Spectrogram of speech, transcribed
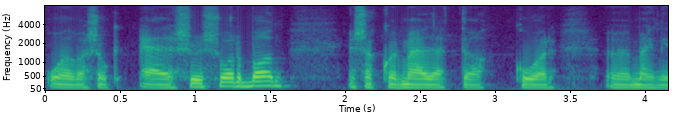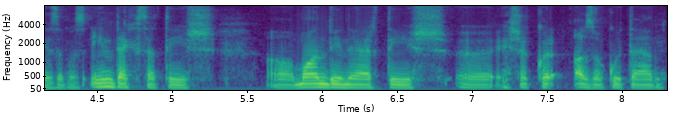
olvasok elsősorban, és akkor mellette akkor megnézem az Indexet is, a Mandinert is, és akkor azok után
